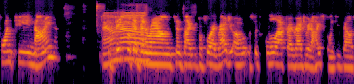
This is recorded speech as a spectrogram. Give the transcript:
29 Facebook know. has been around since I before I graduated. Oh, a little after I graduated high school in 2000.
